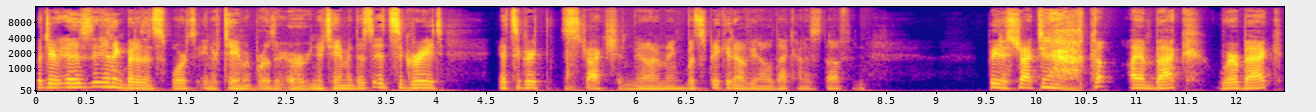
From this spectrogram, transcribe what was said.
But dude, is anything better than sports entertainment, brother, or entertainment? It's, it's a great, it's a great distraction. You know what I mean? But speaking of, you know, that kind of stuff and be distracted. I am back. We're back.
